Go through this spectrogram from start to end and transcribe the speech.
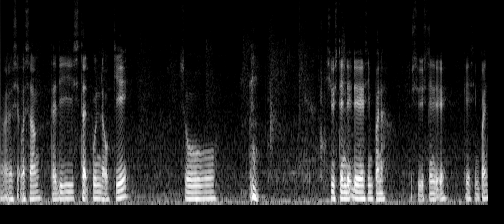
uh, dah siap pasang. Tadi start pun dah ok so shoe standard dia simpan lah. Shoe standard dia. Ok simpan.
